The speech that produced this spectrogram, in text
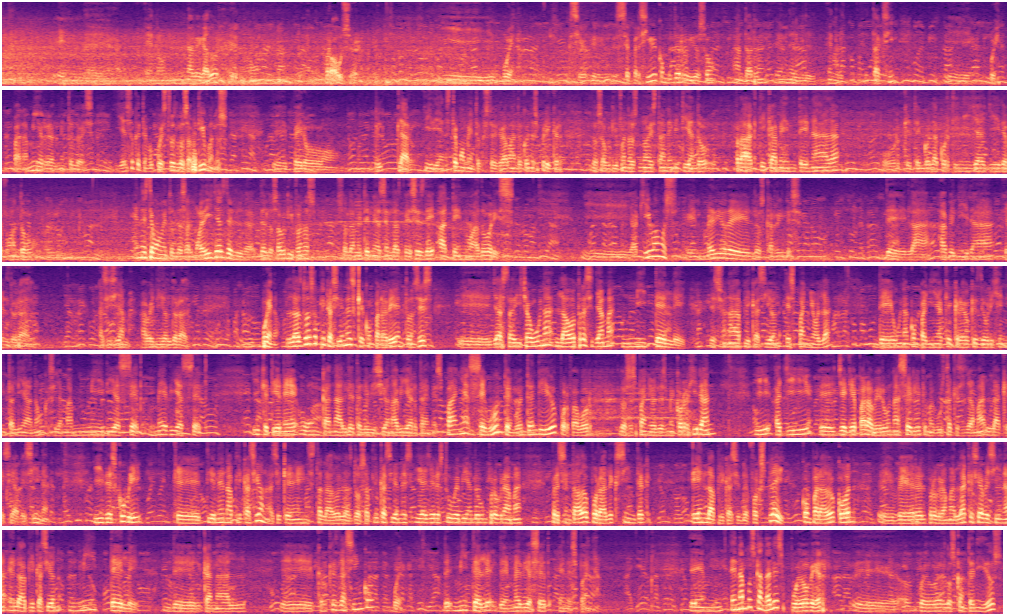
en, eh, en un navegador, en un, en un browser. Y bueno, se, eh, se, percibe como es de ruidoso andar en el, en el taxi. Eh, bueno, para mí realmente lo es. Y eso que tengo puestos los audífonos. Eh, pero, claro, y en este momento que estoy grabando con Spreaker, los audífonos no están emitiendo prácticamente nada porque tengo la cortinilla allí de fondo. En este momento las almohadillas del, de los audífonos solamente me hacen las veces de atenuadores aquí vamos, en medio de los carriles de la Avenida El Dorado. Así se llama, Avenida El Dorado. Bueno, las dos aplicaciones que compararé entonces, eh, ya está dicha una, la otra se llama Mi Tele. Es una aplicación española de una compañía que creo que es de origen italiano, que se llama Mediaset. Mediaset y que tiene un canal de televisión abierta en España, según tengo entendido, por favor los españoles me corregirán, y allí eh, llegué para ver una serie que me gusta que se llama La que se avecina y descubrí que tienen aplicación, así que he instalado las dos aplicaciones y ayer estuve viendo un programa presentado por Alex Sintek en la aplicación de Fox Play, comparado con eh, ver el programa La que se avecina en la aplicación Mi Tele del canal, eh, creo que es la 5, bueno, de Mi Tele de Mediaset en España. En, en ambos canales puedo ver, eh, puedo ver los contenidos,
